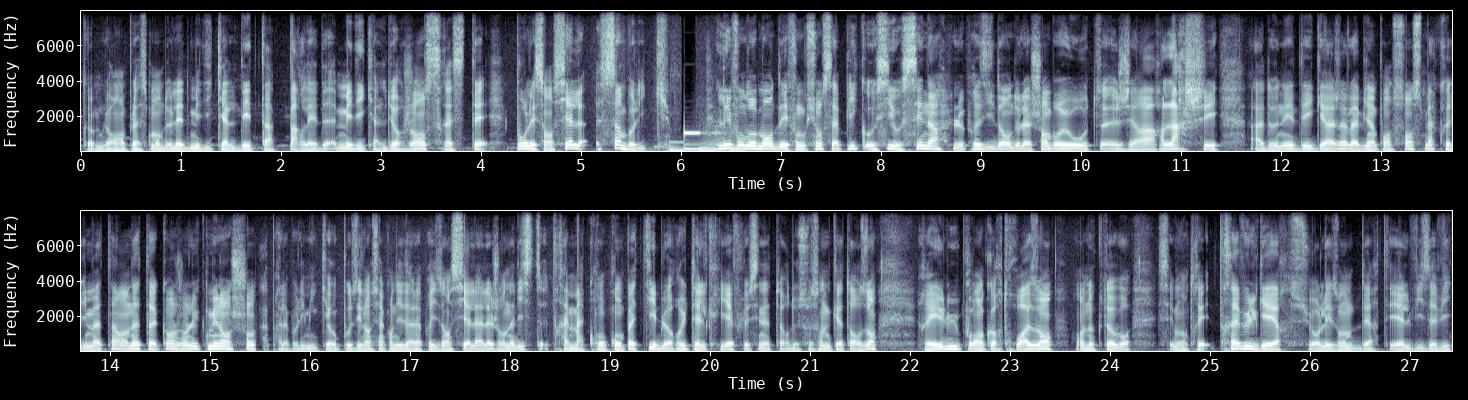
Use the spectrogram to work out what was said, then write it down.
comme le remplacement de l'aide médicale d'État par l'aide médicale d'urgence, restaient pour l'essentiel symboliques. L'effondrement des fonctions s'applique aussi au Sénat. Le président de la Chambre haute, Gérard Larcher, a donné des gages à la bien-pensance mercredi matin en attaquant Jean-Luc Mélenchon. Après la polémique qui a opposé l'ancien candidat à la présidentielle à la journaliste très Macron-compatible Rutel Krief, le sénateur de 74 ans, réélu pour encore trois ans en octobre, s'est montré très vulgaire sur les ondes d'RTL vis-à-vis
